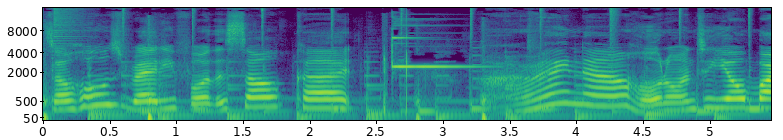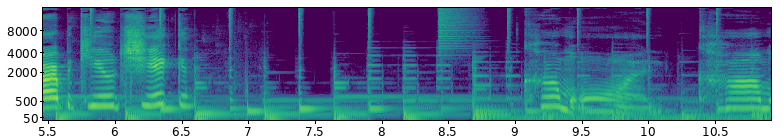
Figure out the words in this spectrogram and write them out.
So who's ready for the soap cut? All right now, hold on to your barbecue chicken. Come on. come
